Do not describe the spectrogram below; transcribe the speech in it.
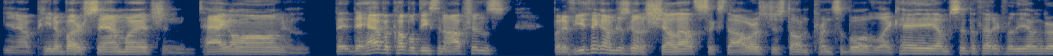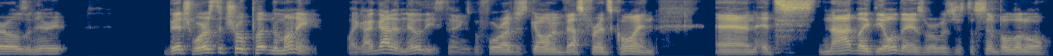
you know, peanut butter sandwich and Tagalong, and they, they have a couple decent options. But if you think I'm just going to shell out six dollars just on principle of like, hey, I'm sympathetic for the young girls, and here, bitch, where's the troop putting the money? Like, I got to know these things before I just go and invest Fred's coin. And it's not like the old days where it was just a simple little,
